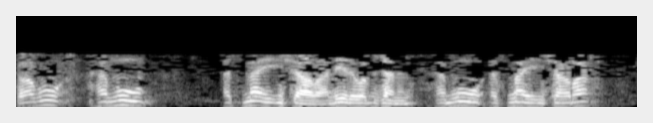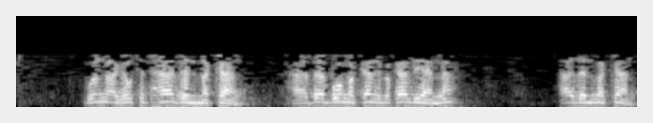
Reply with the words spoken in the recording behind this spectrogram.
فهمو همو أسماء إشارة. ليلة وبزانا. همو أسماء إشارة. قلنا قوتت هذا المكان. هذا بو مكان المكان لأن هذا المكان.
